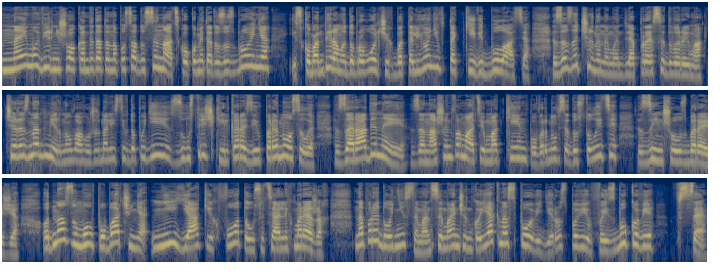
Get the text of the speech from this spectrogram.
найімовірнішого кандидата на посаду сенатського комітету з озброєння із командирами добровольчих батальйонів таки відбулася за зачиненими для преси дверима. Через надмірну увагу журналістів до події зустріч кілька разів переносили. Заради неї, за нашу інформацію, Маккейн повернувся до столиці з іншого узбережжя. Одна з умов побачення ніяких фото у соціальних мережах. Напередодні Семен Семенченко, як на сповіді, розповів Фейсбукові все.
